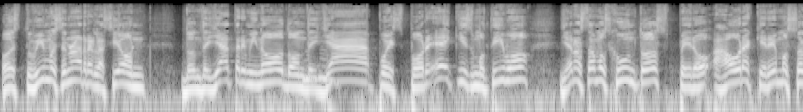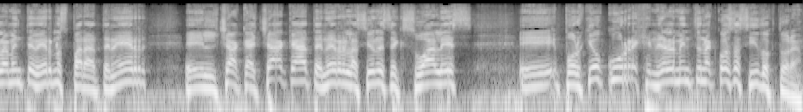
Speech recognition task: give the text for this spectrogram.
o estuvimos en una relación donde ya terminó, donde ya, pues por X motivo, ya no estamos juntos, pero ahora queremos solamente vernos para tener el chaca chaca, tener relaciones sexuales. Eh, ¿Por qué ocurre generalmente una cosa así, doctora?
